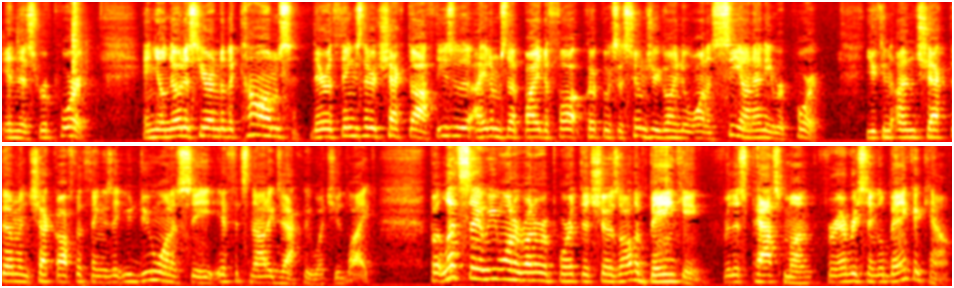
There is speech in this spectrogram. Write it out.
in this report. And you'll notice here under the columns, there are things that are checked off. These are the items that by default QuickBooks assumes you're going to want to see on any report. You can uncheck them and check off the things that you do want to see if it's not exactly what you'd like. But let's say we want to run a report that shows all the banking for this past month for every single bank account.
